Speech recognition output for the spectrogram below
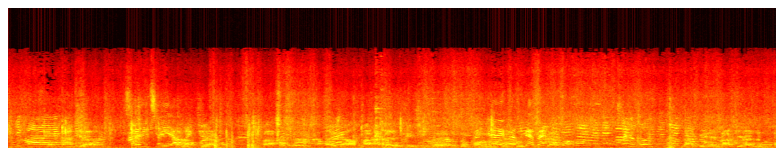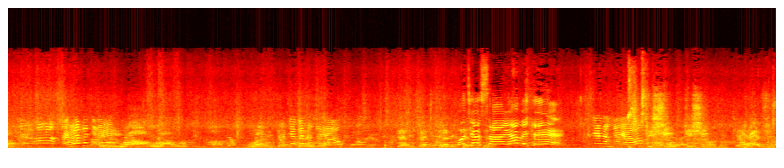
十三只来，十六只来，两百块。哎呀，啊，这个钱都都放进去。哪边两百，其他两百。这里有啊，有啊，有。有啊，你叫这里叫。这里叫这里。我叫啥呀？没听。这两个哦。一箱一箱，两块钱，箱。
